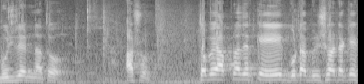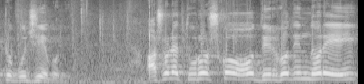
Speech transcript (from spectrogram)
বুঝলেন না তো? আসুন, তবে আপনাদেরকে গোটা বিষয়টাকে একটু বুঝিয়ে বলি। আসলে তুরস্ক দীর্ঘদিন ধরেই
